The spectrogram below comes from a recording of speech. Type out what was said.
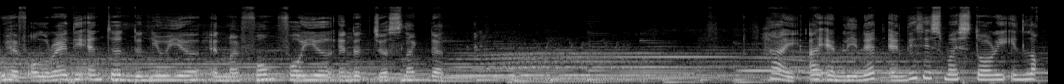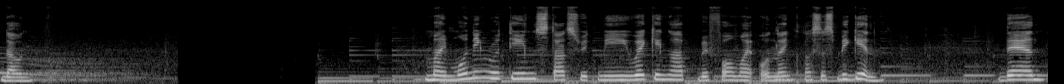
we have already entered the new year, and my Form 4 year ended just like that. Hi, I am Lynette, and this is my story in lockdown. My morning routine starts with me waking up before my online classes begin. Then,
